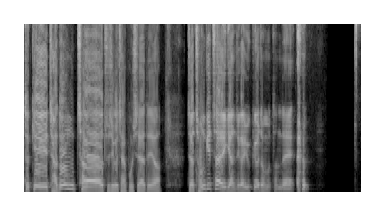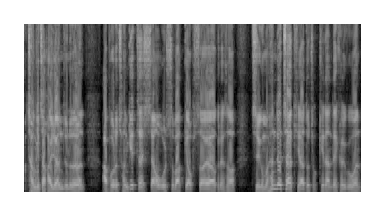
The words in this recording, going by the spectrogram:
특히 자동차 주식을 잘 보셔야 돼요. 제가 전기차 얘기한 지가 6개월 전부터인데, 전기차 관련주는 앞으로 전기차 시장은 올 수밖에 없어요. 그래서 지금 뭐 현대차, 기아도 좋긴 한데 결국은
